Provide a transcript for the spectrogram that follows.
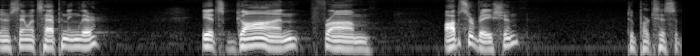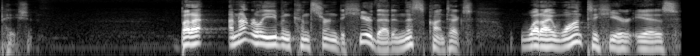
You understand what's happening there? It's gone from observation to participation. But I, I'm not really even concerned to hear that in this context. What I want to hear is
